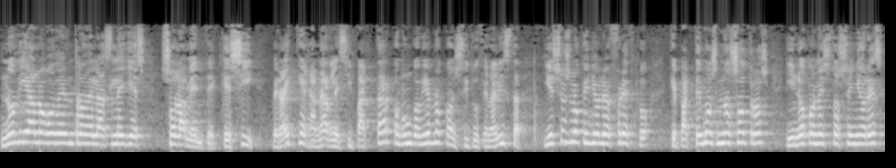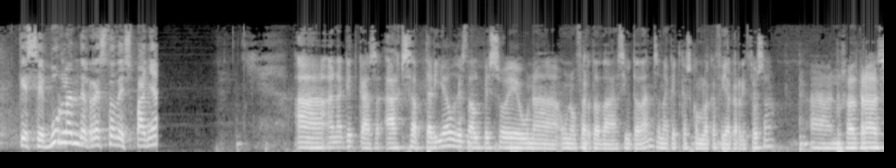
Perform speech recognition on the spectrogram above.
No diálogo dentro de las leyes solamente, que sí, pero hay que ganarles y pactar con un gobierno constitucionalista. Y eso es lo que yo le ofrezco, que pactemos nosotros y no con estos señores que se burlan del resto de España. Uh, en aquest cas, acceptaríeu des del PSOE una, una oferta de Ciutadans, en aquest cas com la que feia Carrizosa? Uh, nosaltres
